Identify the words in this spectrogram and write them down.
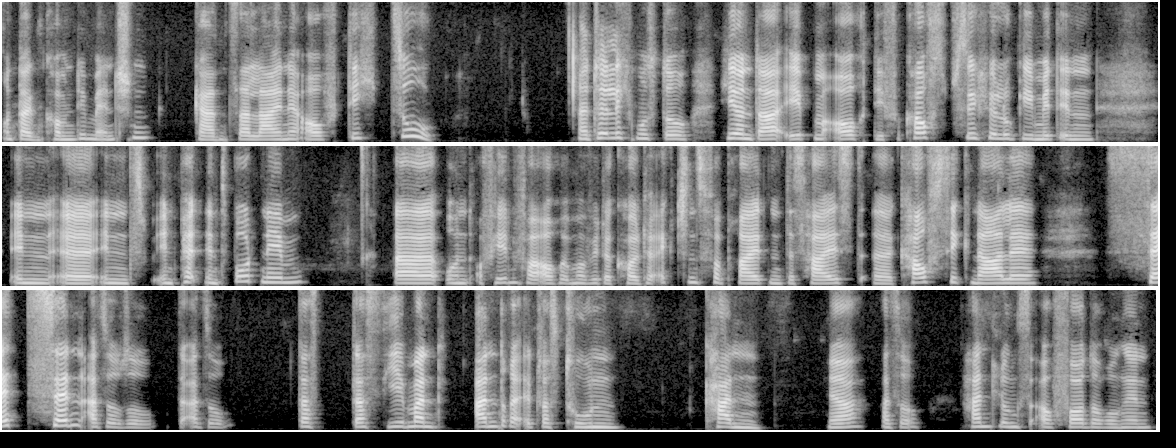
Und dann kommen die Menschen ganz alleine auf dich zu. Natürlich musst du hier und da eben auch die Verkaufspsychologie mit in in äh, ins in ins Boot nehmen, äh, und auf jeden Fall auch immer wieder Call to Actions verbreiten. Das heißt, äh, Kaufsignale setzen, also so also, dass dass jemand andere etwas tun kann, ja? Also, Handlungsaufforderungen,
